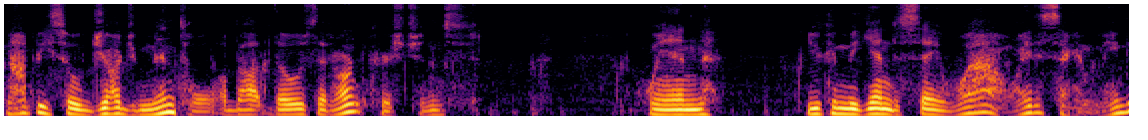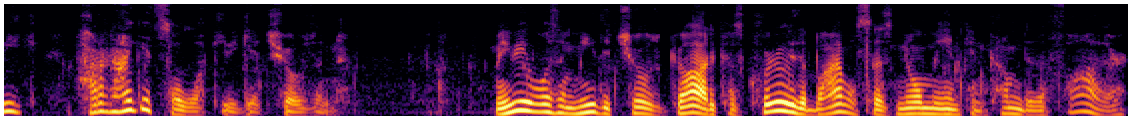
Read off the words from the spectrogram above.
not be so judgmental about those that aren't Christians when you can begin to say, wow, wait a second, maybe, how did I get so lucky to get chosen? Maybe it wasn't me that chose God, because clearly the Bible says no man can come to the Father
